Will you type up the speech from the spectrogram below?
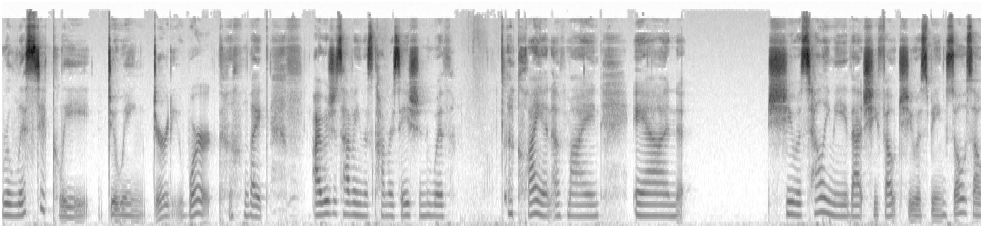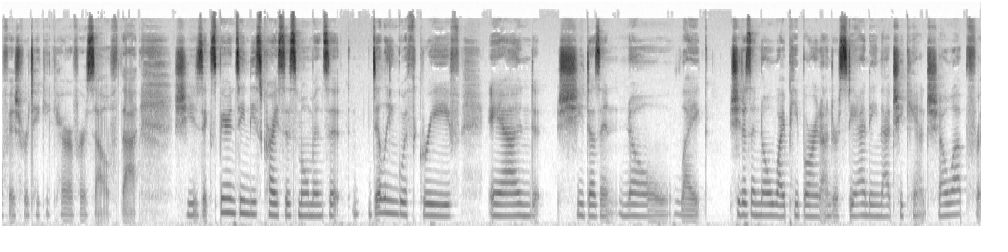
realistically doing dirty work. like, I was just having this conversation with a client of mine, and she was telling me that she felt she was being so selfish for taking care of herself, that she's experiencing these crisis moments, uh, dealing with grief, and she doesn't know, like, she doesn't know why people aren't understanding that she can't show up for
